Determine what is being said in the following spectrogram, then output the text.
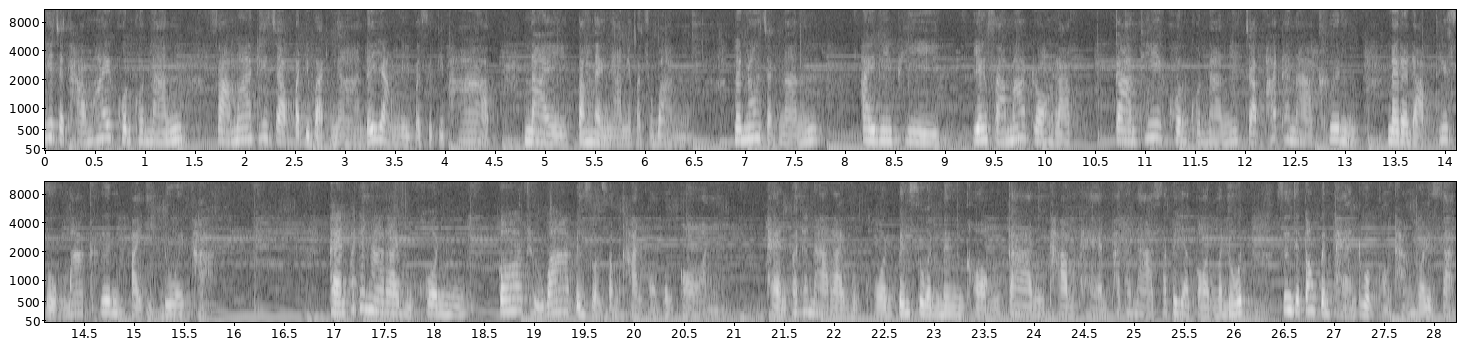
ที่จะทำให้คนคนนั้นสามารถที่จะปฏิบัติงานได้อย่างมีประสิทธิภาพ ในตำแหน่งงานในปัจจุบัน และนอกจากนั้น IDP ยังสามารถรองรับการที่คนคนนั้นจะพัฒนาขึ้นในระดับที่สูงมากขึ้นไปอีกด้วยค่ะ แผนพัฒนารายบุคคลก็ถือว่าเป็นส่วนสำคัญขององค์กร แผนพัฒนารายบุคคลเป็นส่วนหนึ่งของการทำแผนพัฒนาทรัพยากรมนุษย์ ซึ่งจะต้องเป็นแผนรวมของทั้งบริษัท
